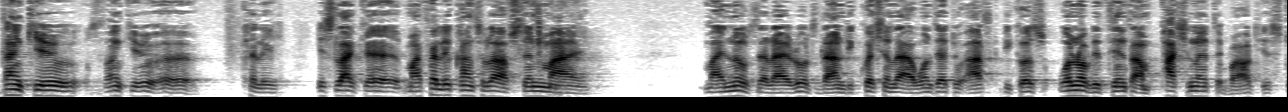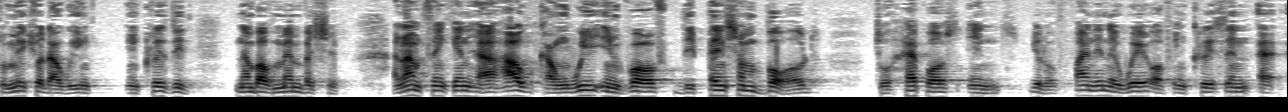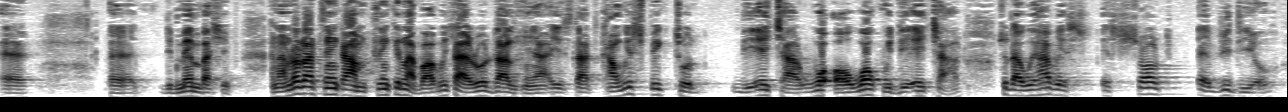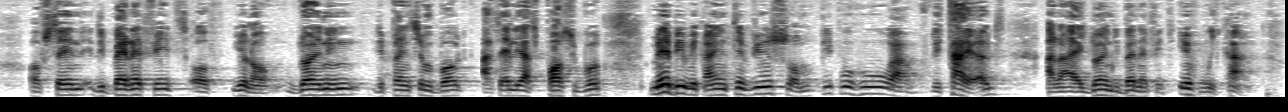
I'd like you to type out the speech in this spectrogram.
Thank you. Thank you, uh, Kelly. It's like uh, my fellow councillor have seen my, my notes that I wrote down, the question that I wanted to ask, because one of the things I'm passionate about is to make sure that we increase the number of membership. And I'm thinking here, how can we involve the pension board to help us in, you know, finding a way of increasing uh, uh, uh, the membership. And another thing I'm thinking about, which I wrote down here, is that can we speak to the HR or work with the HR so that we have a, a short uh, video of saying the benefits of, you know, joining the pension board as early as possible. Maybe we can interview some people who have retired and I join the benefit if we can.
